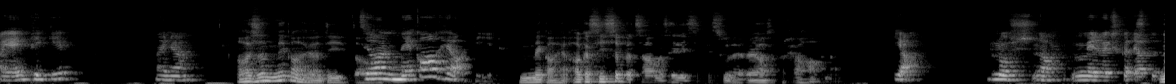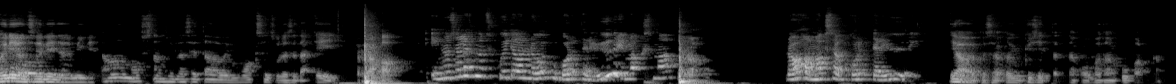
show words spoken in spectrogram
I ain't picky. onju, aga see on mega hea diil see on mega hea diil. mega hea, aga siis sa pead saama sellised, kes sulle reaalselt raha annab. jah, pluss noh, meil võiks ka teatud. mõni on selline mingi, et ma ostan sulle seda või ma maksan sulle seda. ei, raha, ei no selles mõttes, kui ta on nõus mu korteri üüri maksma, raha. raha maksab korteri üüri. ja, aga sa küsid talt nagu ma tahan kuubaka.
